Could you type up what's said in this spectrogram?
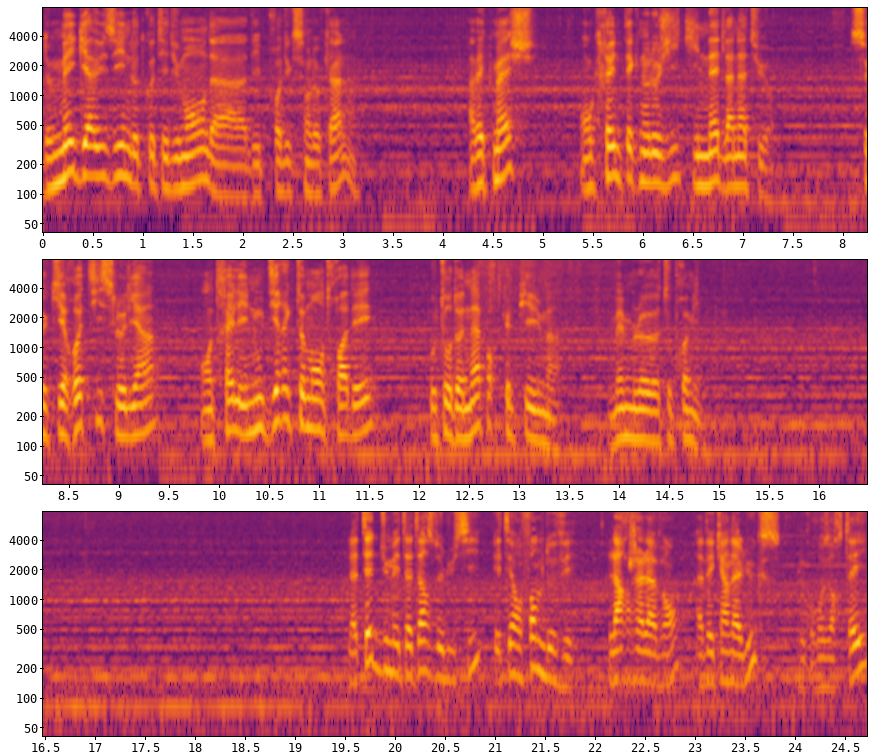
de méga usines de l'autre côté du monde à des productions locales. Avec Mesh, on crée une technologie qui naît de la nature, ce qui retisse le lien entre elle et nous directement en 3D autour de n'importe quel pied humain, même le tout premier. La tête du métatarse de Lucie était en forme de V, large à l'avant, avec un hallux, le gros orteil,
